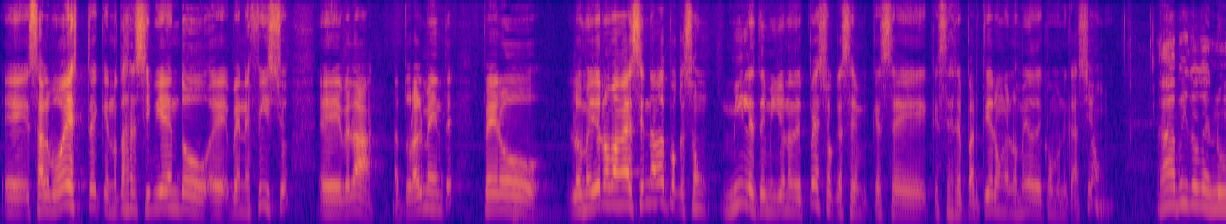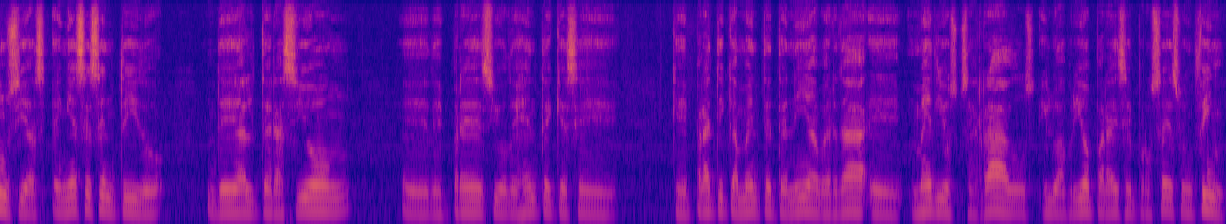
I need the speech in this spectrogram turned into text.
eh, salvo este, que no está recibiendo eh, beneficios, eh, ¿verdad? Naturalmente, pero los medios no van a decir nada porque son miles de millones de pesos que se, que se, que se repartieron en los medios de comunicación. Ha habido denuncias en ese sentido de alteración eh, de precio, de gente que se que prácticamente tenía, ¿verdad?, eh, medios cerrados y lo abrió para ese proceso. En fin,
